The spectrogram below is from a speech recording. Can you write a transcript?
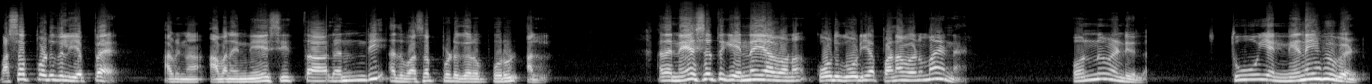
வசப்படுதல் எப்ப? அப்படின்னா அவனை நேசித்தாலன்றி அது வசப்படுகிற பொருள் அல்ல. அந்த நேசத்துக்கு என்னையா வேணும்? கோடி கோடியா பணம் வேணுமா என்ன? ஒன்றும் வேண்டியதில்லை. தூய நினைவு வேண்டும்.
